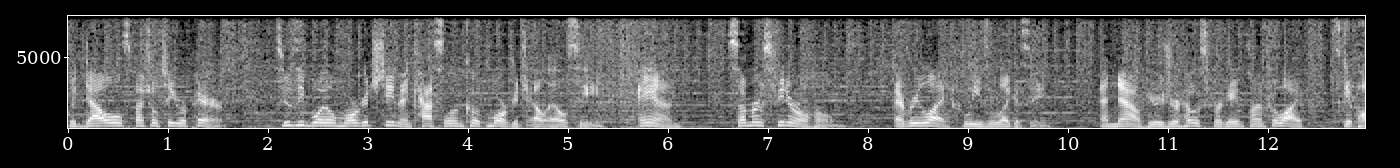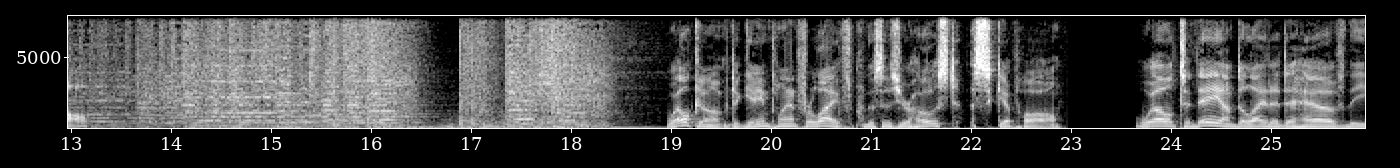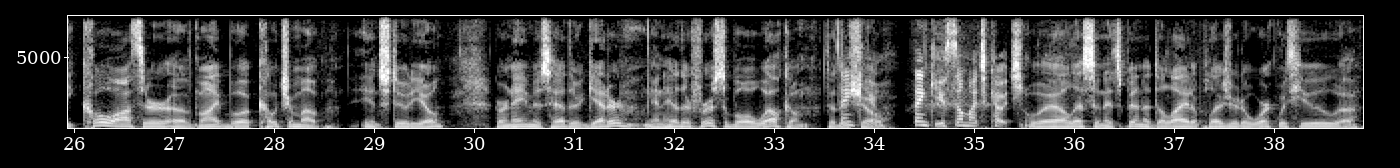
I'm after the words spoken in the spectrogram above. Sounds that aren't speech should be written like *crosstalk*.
McDowell Specialty Repair, Susie Boyle Mortgage Team and Castle and Cooke Mortgage LLC, and Summers Funeral Home. Every life leaves a legacy. And now here's your host for Game Plan for Life, Skip Hall. Welcome to Game Plan for Life. This is your host, Skip Hall. Well, today I'm delighted to have the co author of my book, Coach 'em Up, in studio. Her name is Heather Goetter. And Heather, first of all, welcome to the Thank show. You. Thank you so much, Coach. Well, listen, it's been a delight, a pleasure to work with you. Uh,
